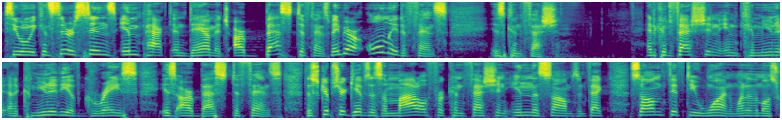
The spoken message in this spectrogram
See, when we consider sin's impact and damage, our best defense, maybe our only defense, is confession. And confession in communi- a community of grace is our best defense. The scripture gives us a model for confession in the Psalms. In fact, Psalm 51, one of the most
